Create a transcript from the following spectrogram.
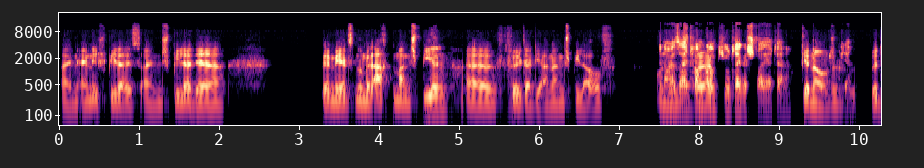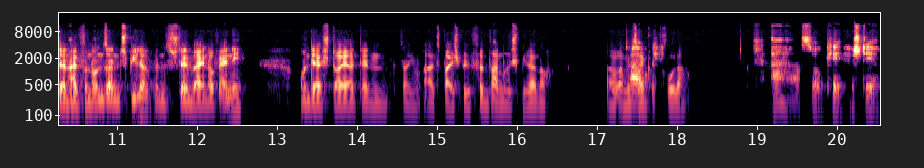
ein Any-Spieler ist ein Spieler, der, wenn wir jetzt nur mit acht Mann spielen, äh, filtert die anderen Spieler auf. Und genau, seid vom Computer gesteuerter. Genau, Spieler. wird dann halt von unseren Spielern, stellen wir einen auf Any und der steuert dann, sag ich mal, als Beispiel fünf andere Spieler noch. Aber mit ah, seinem okay. Controller. Ah, so, okay, verstehe.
